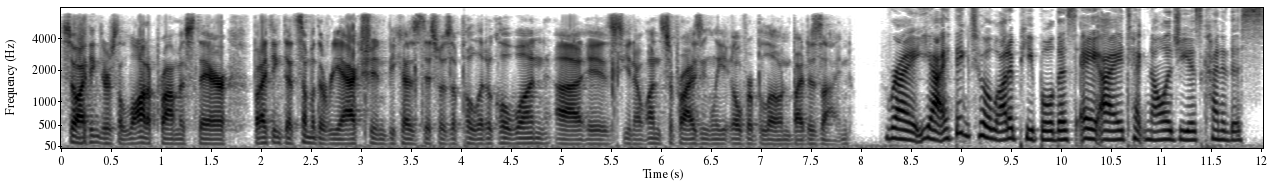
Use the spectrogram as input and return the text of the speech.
So I think there's a lot of promise there, but I think that some of the reaction because this was a political one uh, is, you know, unsurprisingly overblown by design. Right. Yeah. I think to a lot of people, this AI technology is kind of this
